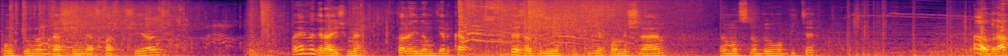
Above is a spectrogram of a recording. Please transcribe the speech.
punktów obrażeń na twarz przyjąć. No i wygraliśmy kolejną gierkę. Też o tym nie, nie pomyślałem, że mocno był bity. Dobra.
